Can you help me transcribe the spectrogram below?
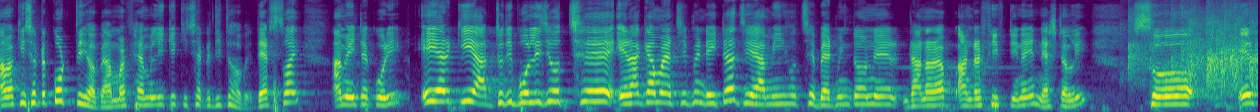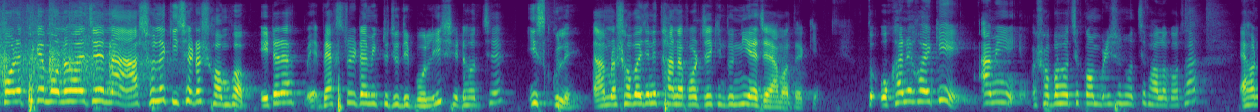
আমার কিছু একটা করতেই হবে, আমার ফ্যামিলিকে কিছু একটা দিতে হবে দ্যাটস ওয়াই আমি এটা করি। এই আর কি, আর যদি বলি যে হচ্ছে, এর আগে আমার অ্যাচিভমেন্ট এইটা যে, আমি হচ্ছে ব্যাডমিন্টনের রানার আপ আন্ডার ফিফটিনে ন্যাশনালি সো এরপরে থেকে মনে হয় যে, না, আসলে কিছু একটা সম্ভব। এটার ব্যাক স্টোরিটা আমি একটু যদি বলি, সেটা হচ্ছে স্কুলে। আমরা সবাই জানি থানা পর্যায়ে কিন্তু নিয়ে যায় আমাদেরকে। তো ওখানে হয় কি, আমি, সবার হচ্ছে কম্পিটিশন হচ্ছে ভালো কথা। এখন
